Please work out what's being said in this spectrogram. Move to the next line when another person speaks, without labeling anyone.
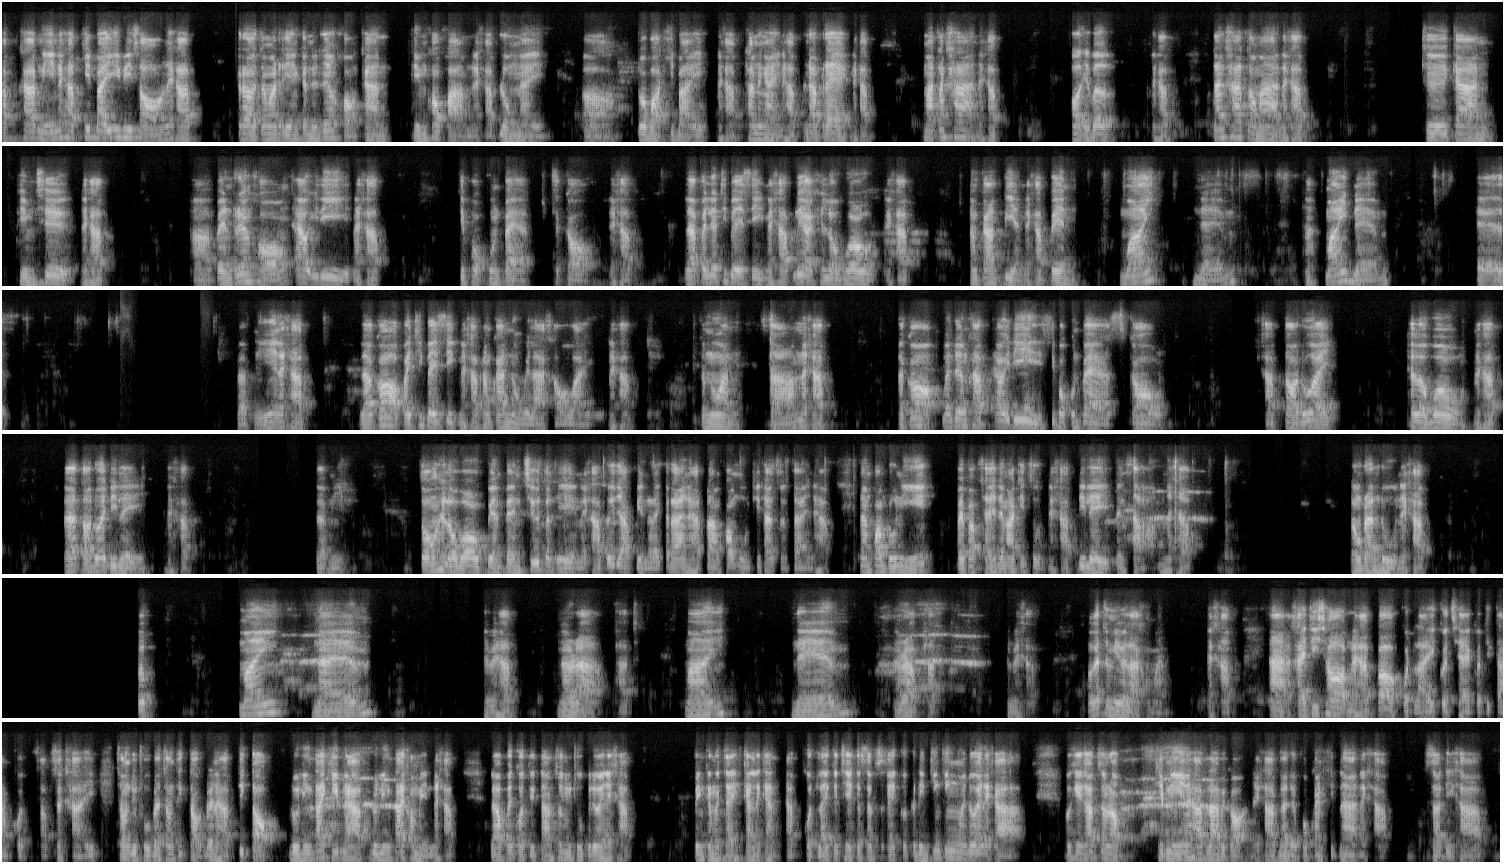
ครับคาบนี้นะครับคิดไบ EP สองนะครับ เราจะมาเรียนกันในเรื่องของการพิมพ์ข้อความนะครับ ลงในตัวบอร์ดคิดไบนะครับทำยังไงนะครับอันดับแรกนะครับ มาตั้งค่านะครับ forever นะครับ ตั้งค่าต่อมานะครับ คือการพิมพ์ชื่อนะครับอ่าเป็นเรื่องของ LED นะครับ 16คูณ8 score นะครับ แล้วไปเลือกที่ basic นะครับ เลือก hello world นะครับทำการเปลี่ยนนะครับเป็น my name นะ my name is แบบนี้นะครับ แล้วก็ไปที่ basic นะครับทำการหน่วงเวลาเขาเอาไว้นะครับจำนวน 3 นะครับ แล้วก็เหมือนเดิมครับ LED 16คูณ8 score ครับ ต่อด้วย hello world นะครับ และต่อด้วย delay นะครับ แบบนี้ ตรง hello world เปลี่ยนเป็นชื่อตนเองนะครับ หรืออยากเปลี่ยนอะไรก็ได้นะครับ ตามข้อมูลที่ท่านสนใจนะครับนำความรู้นี้ไปปรับใช้ได้มากที่สุดนะครับ delay เป็นสามนะครับ ลองรันดูนะครับปึ๊บ my name เห็นไหมครับนราพัฒน์ my name นราพัฒน์ ไหมครับ มันก็จะมีเวลาของมันนะครับอ่าใครที่ชอบนะครับ ก็กดไลค์กดแชร์ กดติดตามกด Subscribe ช่อง YouTube และช่อง TikTok ด้วยนะครับ TikTok ดูลิงก์ใต้คลิปนะครับ ดูลิงก์ใต้คอมเมนต์นะครับ แล้วไปกดติดตามช่อง YouTube ไปด้วยนะครับ เป็นกำลังใจให้กันและกันครับ กดไลค์กดแชร์กด Subscribe กดกระดิ่งกิ้งๆไว้ด้วยนะครับ โอเคครับสำหรับคลิปนี้นะครับ ลาไปก่อนนะครับ แล้วเดี๋ยวพบกันคลิปหน้านะครับ สวัสดีครับ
